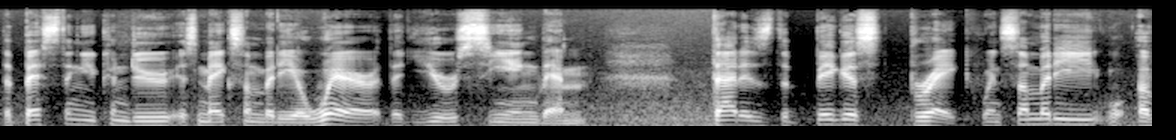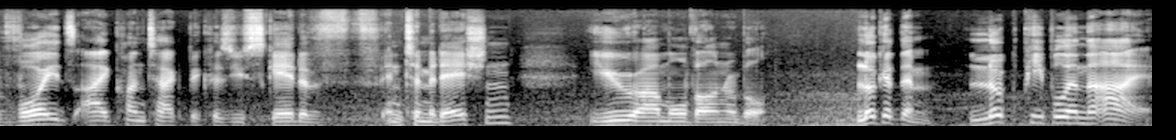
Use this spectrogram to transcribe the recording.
The best thing you can do is make somebody aware that you're seeing them. That is the biggest break. When somebody avoids eye contact because you're scared of intimidation, you are more vulnerable. Look at them. Look people in the eye.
